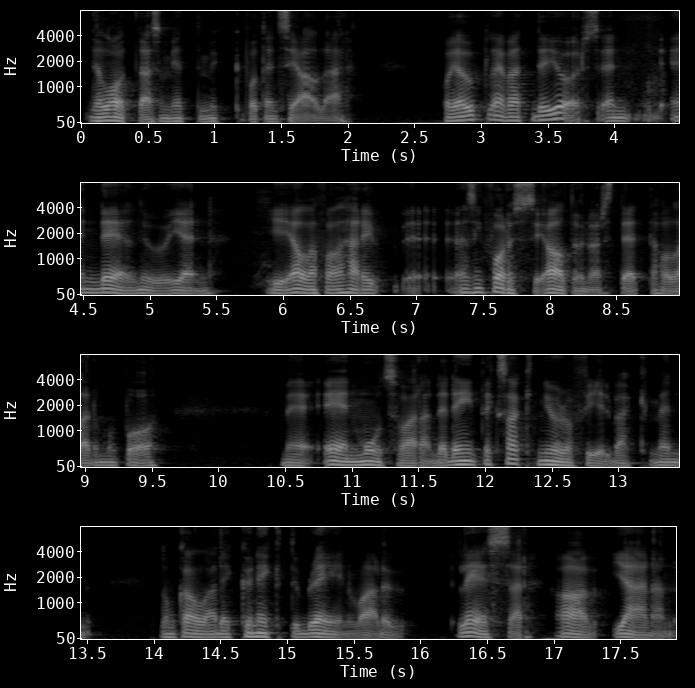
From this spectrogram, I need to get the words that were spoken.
Det låter som jättemycket potential där. Och jag upplever att det görs en, en del nu igen. I alla fall här i eh, Helsingfors i Aalto-universitetet håller de på med en motsvarande. Det är inte exakt neurofeedback men de kallar det connect to brain var du läser av hjärnan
